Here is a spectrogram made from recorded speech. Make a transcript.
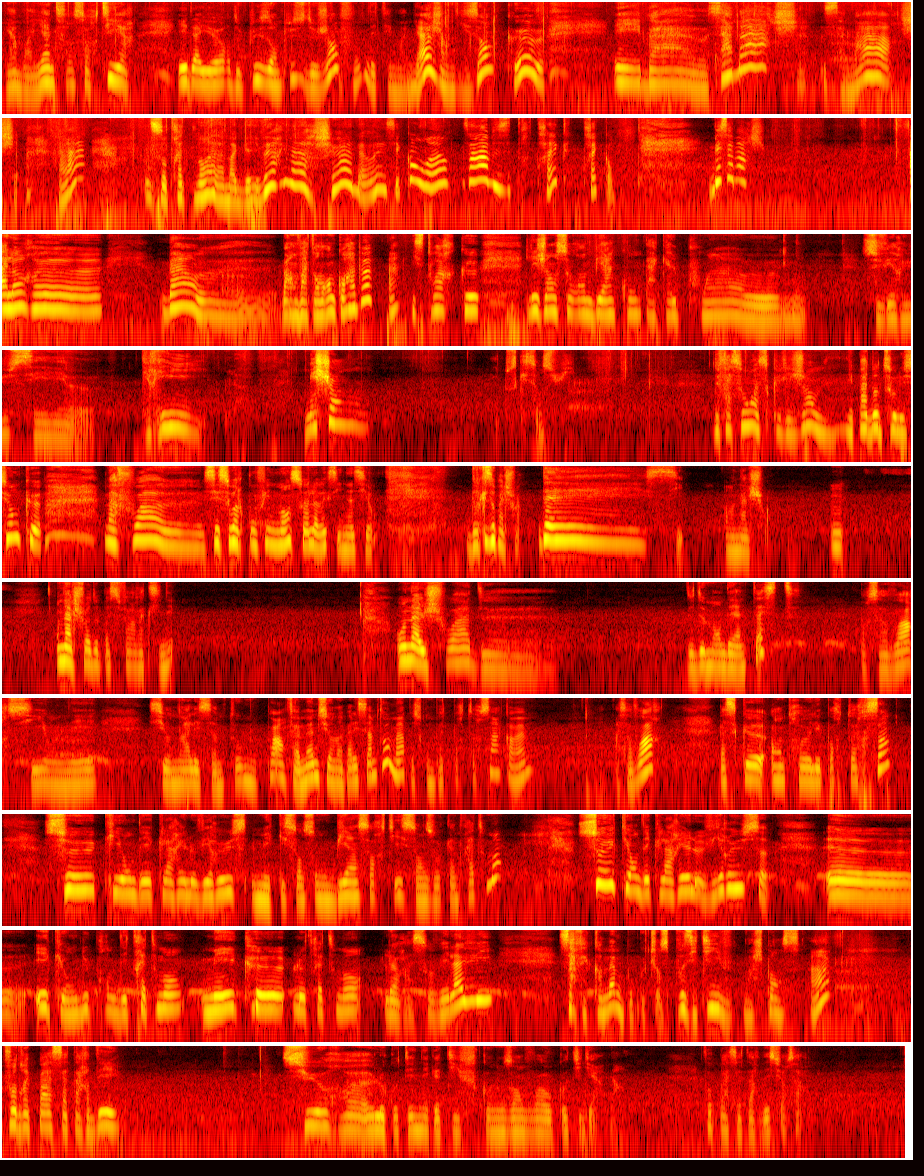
il y a moyen de s'en sortir. Et d'ailleurs, de plus en plus de gens font des témoignages en disant que eh ben, ça marche, ça marche. Hein Son traitement à la MacGyver, il marche. Ouais, bah ouais, c'est con, hein Ça, mais c'est très, très, très con. Mais ça marche. Alors, euh, ben, euh, ben, on va attendre encore un peu, hein, histoire que les gens se rendent bien compte à quel point euh, ce virus est terrible, méchant, et tout ce qui s'ensuit de façon à ce que les gens n'aient pas d'autre solution que, ma foi, euh, c'est soit le confinement, soit la vaccination. Donc ils n'ont pas le choix. Et si, on a le choix. Mm. On a le choix de ne pas se faire vacciner. On a le choix de, de demander un test pour savoir si on, est, si on a les symptômes ou pas. Enfin, même si on n'a pas les symptômes, hein, parce qu'on peut être porteur sain quand même, à savoir. Parce que entre les porteurs sains, ceux qui ont déclaré le virus, mais qui s'en sont bien sortis sans aucun traitement, ceux qui ont déclaré le virus euh, et qui ont dû prendre des traitements, mais que le traitement leur a sauvé la vie, ça fait quand même beaucoup de choses positives, moi je pense. Il hein ne faudrait pas s'attarder sur euh, le côté négatif qu'on nous envoie au quotidien. Il ne faut pas s'attarder sur ça.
